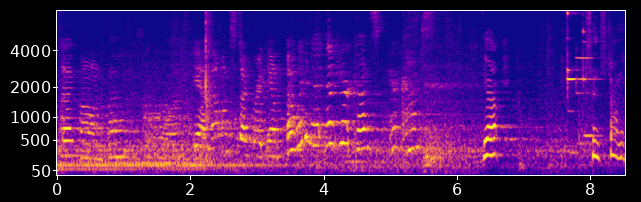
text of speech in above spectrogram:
stuck on the. Yeah, that one's stuck right down. Oh, wait a minute, no, here it comes, here it comes. Yeah. Since down,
